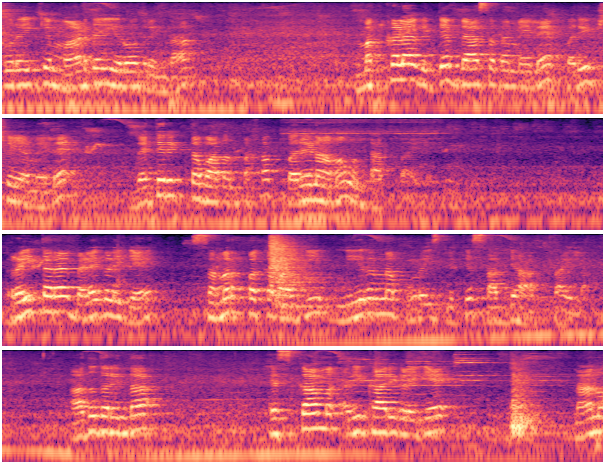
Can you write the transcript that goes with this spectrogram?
ಪೂರೈಕೆ ಮಾಡದೇ ಇರೋದ್ರಿಂದ ಮಕ್ಕಳ ವಿದ್ಯಾಭ್ಯಾಸದ ಮೇಲೆ, ಪರೀಕ್ಷೆಯ ಮೇಲೆ ವ್ಯತಿರಿಕ್ತವಾದಂತಹ ಪರಿಣಾಮ ಉಂಟಾಗ್ತಾ ಇದೆ. ರೈತರ ಬೆಳೆಗಳಿಗೆ ಸಮರ್ಪಕವಾಗಿ ನೀರನ್ನು ಪೂರೈಸಲಿಕ್ಕೆ ಸಾಧ್ಯ ಆಗ್ತಾ ಇಲ್ಲ. ಆದುದರಿಂದ ಹೆಸ್ಕಾಂ ಅಧಿಕಾರಿಗಳಿಗೆ ನಾನು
